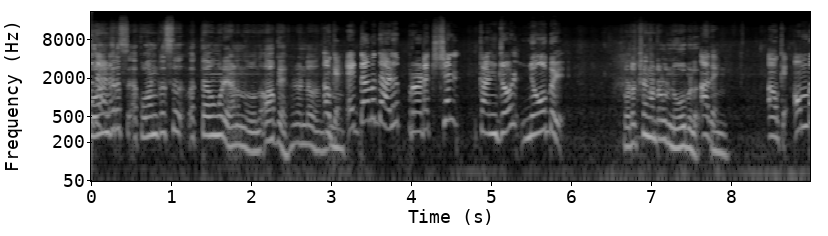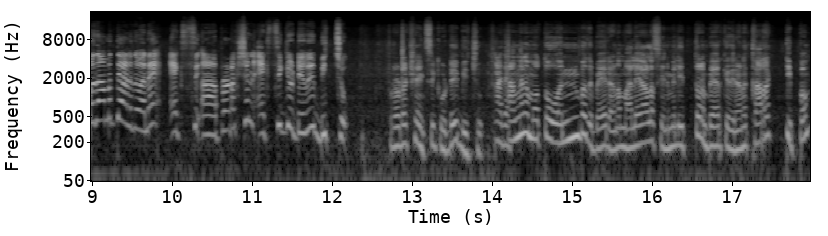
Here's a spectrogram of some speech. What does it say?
Congress Congress വക്താവും കൂടിയാണെന്ന് തോന്നുന്നു. ഓക്കെ എട്ടാമത്തെ ആൾ production control Noble. Production control Noble അതെ. ഓക്കെ ഒമ്പതാമത്തെ ആളെന്ന് പറഞ്ഞാൽ production executive Bichu. Production executive Bichu. അങ്ങനെ മൊത്തം ഒൻപത് പേരാണ് മലയാള സിനിമയിൽ ഇത്രയും പേർക്കെതിരെയാണ് കറക്റ്റ് ഇപ്പം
